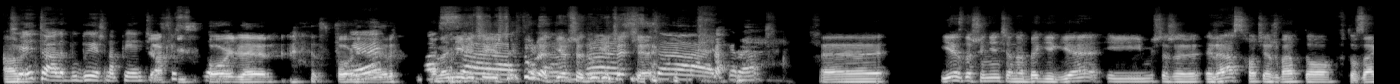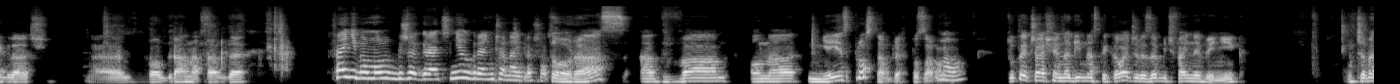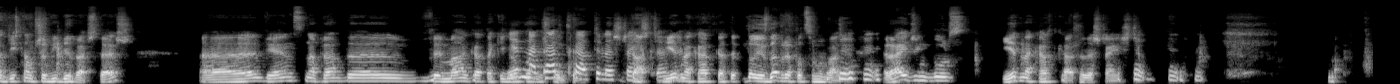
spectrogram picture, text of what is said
Ale, Ty to, ale budujesz napięcie. Jaki Wszystko. spoiler, spoiler. ale nie wiecie jeszcze, które, Masakra, pierwsze, drugie, trzecie. E, jest do osiągnięcia na BGG i myślę, że raz chociaż warto w to zagrać, e, bo gra naprawdę Fajnie, bo może grać nieograniczona ilość osób. to raz, a dwa, ona nie jest prosta wbrew pozorom. No. Tutaj trzeba się nagimnastykować, żeby zrobić fajny wynik. Trzeba gdzieś tam przewidywać też, e, więc naprawdę wymaga takiego Jedna kartka, tyle szczęścia. Tak, nie? jedna kartka, to jest dobre podsumowanie. Raging Bulls, jedna kartka, tyle szczęścia.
